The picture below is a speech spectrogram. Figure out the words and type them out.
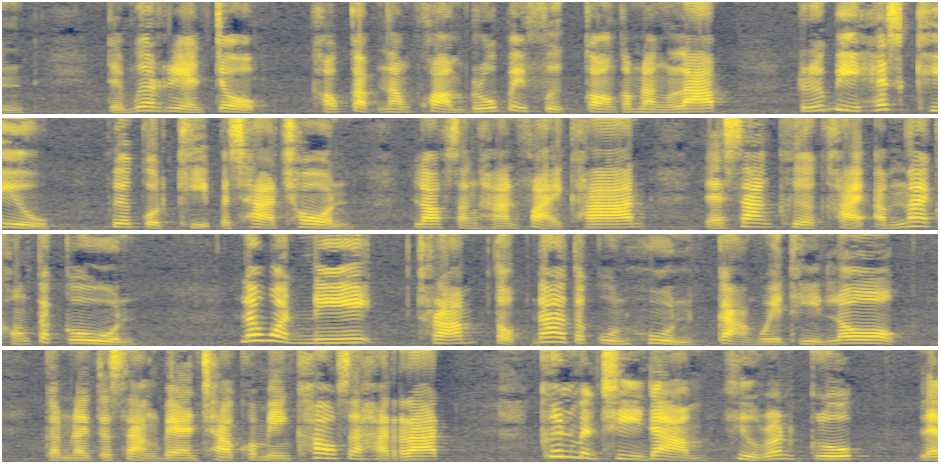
น แต่เมื่อเรียนจบเขากลับนำความรู้ไปฝึกกองกำลังลับ หรือ BHQ เพื่อกดขี่ประชาชน ลอบสังหารฝ่ายค้าน และสร้างเครือข่ายอำนาจของตระกูล และวันนี้ทรัมป์ตบหน้าตระกูลหุ่นกลางเวทีโลกกำลังจะสั่งแบนชาวเขมรเข้าสหรัฐ ขึ้นบัญชีดำฮิวรอนกรุ๊ป และ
